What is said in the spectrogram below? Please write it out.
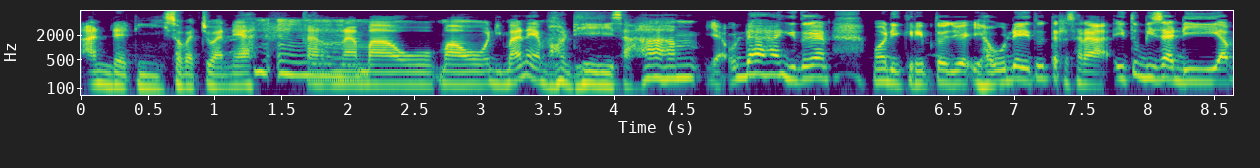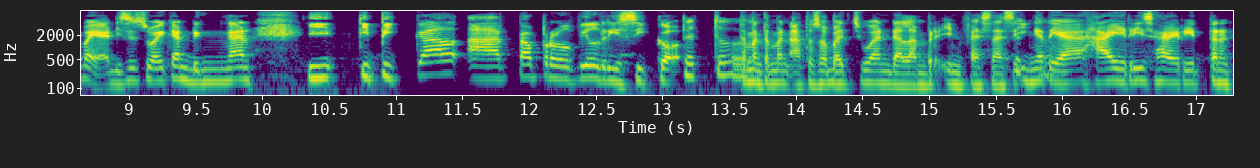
Anda nih sobat cuan ya. Mm-mm. karena mau mau di mana ya mau di saham ya udah gitu kan mau di kripto juga ya udah itu terserah itu bisa di apa ya disesuaikan dengan i- tipikal atau profil risiko Betul. teman-teman atau sobat cuan dalam berinvestasi ingat Betul. ya high risk high return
